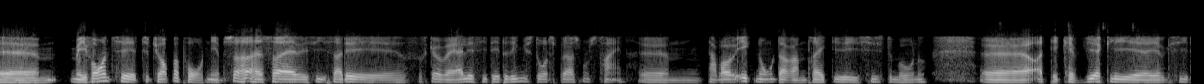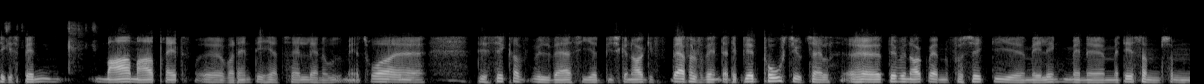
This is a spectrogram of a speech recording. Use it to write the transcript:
Øhm, men i forhold til, til jobrapporten, jamen, så, så, jeg vil sige, så, er det, så skal jeg være ærlig at sige, det er et rimelig stort spørgsmålstegn. Øhm, der var jo ikke nogen, der ramte rigtigt i sidste måned. Øh, og det kan virkelig, øh, jeg vil sige, det kan spænde meget, meget bredt, øh, hvordan det her tal lander ud. Men jeg tror, øh, det sikre vil være at sige, at vi skal nok i hvert fald forvente, at det bliver et positivt tal. Øh, det vil nok være den forsigtige øh, melding, men øh, med det, som, som,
